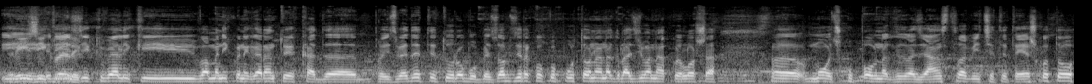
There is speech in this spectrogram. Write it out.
i rizik, rizik velik. veliki i vama niko ne garantuje kad e, proizvedete tu robu bez obzira koliko puta ona nagrađivana ako je loša E, moć kupovnog građanstva, vi ćete teško to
